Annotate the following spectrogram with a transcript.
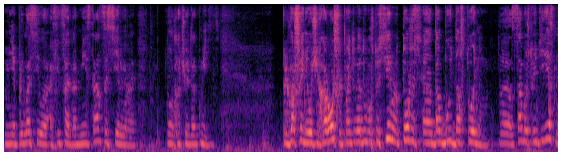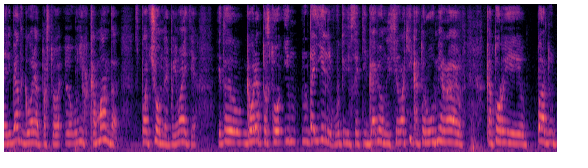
Меня пригласила официальная администрация сервера. Ну, хочу это отметить. Приглашение очень хорошее, поэтому я думаю, что сервер тоже э, будет достойным. Э, самое что интересное, ребята говорят, то, что у них команда сплоченная, понимаете. Это говорят то, что им надоели вот эти всякие говенные серваки, которые умирают, которые падают,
